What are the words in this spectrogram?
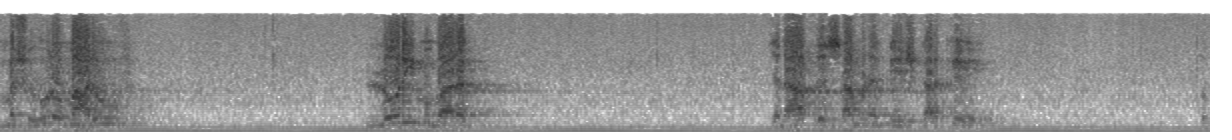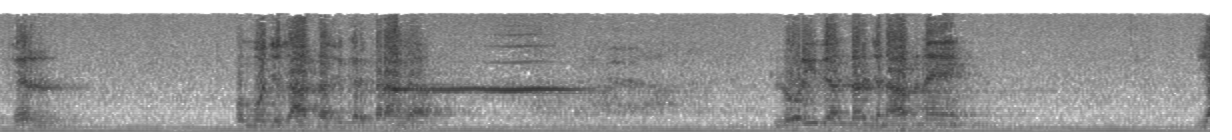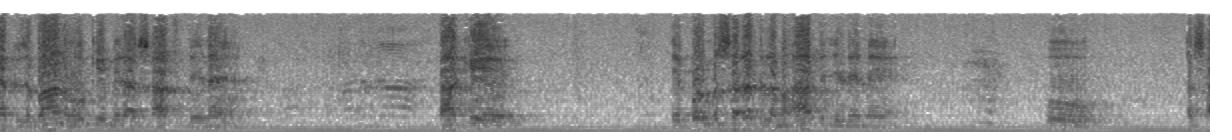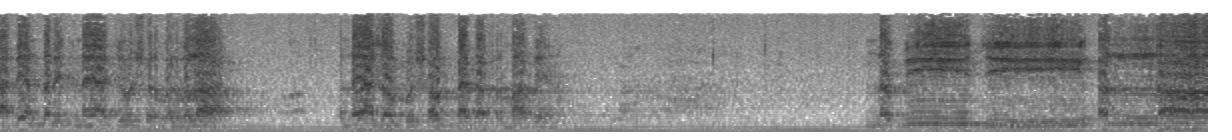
مشہور و معروف لوری مبارک جناب کے سامنے پیش کر کے تو پھر وہ موجزات کا ذکر کرانگا لوری دے اندر جناب نے یک زبان ہو کے میرا ساتھ دینا ہے تاکہ یہ پر مسرت لمحات جڑے نے وہ سڈے اندر ایک نیا جوش اور ولولا نیا ذوق و شوق پیدا فرما دین نبی جی اللہ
